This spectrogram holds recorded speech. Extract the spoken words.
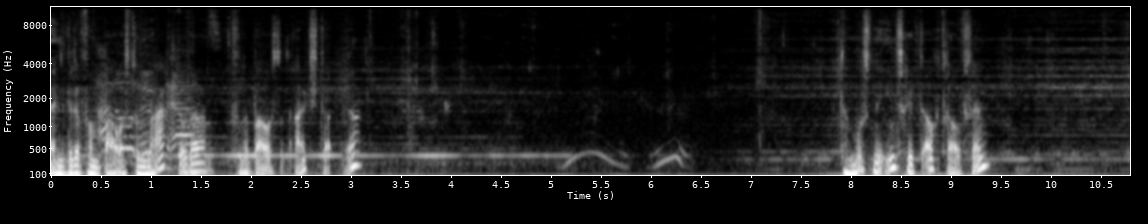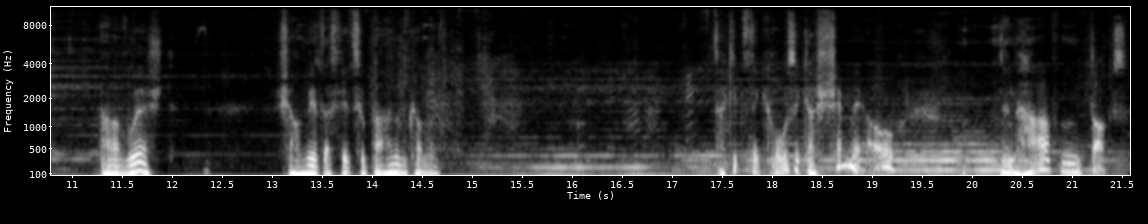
entweder vom Bauhausstadt Markt oder von der Bauhausstadt Altstadt, ja? Muss eine Inschrift auch drauf sein. Aber wurscht. Schauen wir, dass wir zu Bahnen kommen. Da gibt's eine große Kaschemme auch. Den Hafen, Docks.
